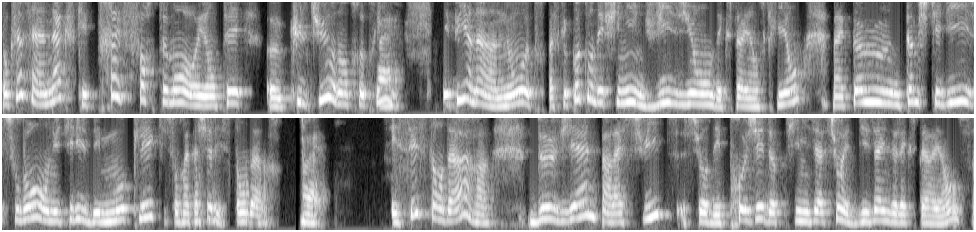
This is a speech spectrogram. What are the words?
Donc ça c'est un axe qui est très fortement orienté euh, culture d'entreprise. Ouais. Et puis il y en a un autre parce que quand on définit une vision d'expérience client, bah, comme comme je t'ai dit, souvent on utilise des mots clés qui sont rattachés à des standards. Ouais. Et ces standards deviennent par la suite, sur des projets d'optimisation et de design de l'expérience,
